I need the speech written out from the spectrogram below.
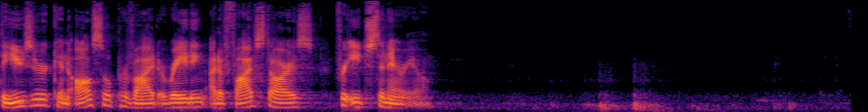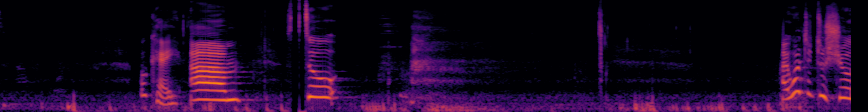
The user can also provide a rating out of five stars for each scenario. Okay, um, so I wanted to show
